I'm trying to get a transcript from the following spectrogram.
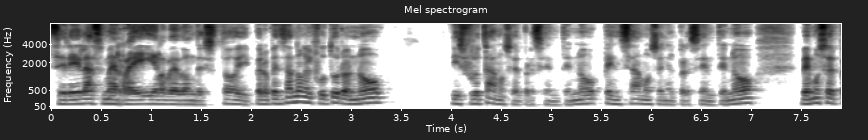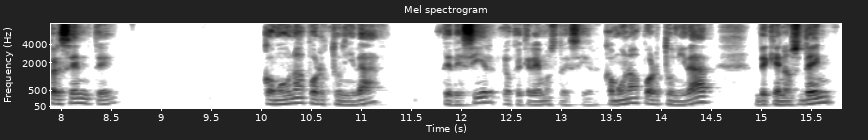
Seré el hazme reír de donde estoy. Pero pensando en el futuro, no disfrutamos el presente, no pensamos en el presente, no vemos el presente como una oportunidad de decir lo que queremos decir, como una oportunidad de que nos den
